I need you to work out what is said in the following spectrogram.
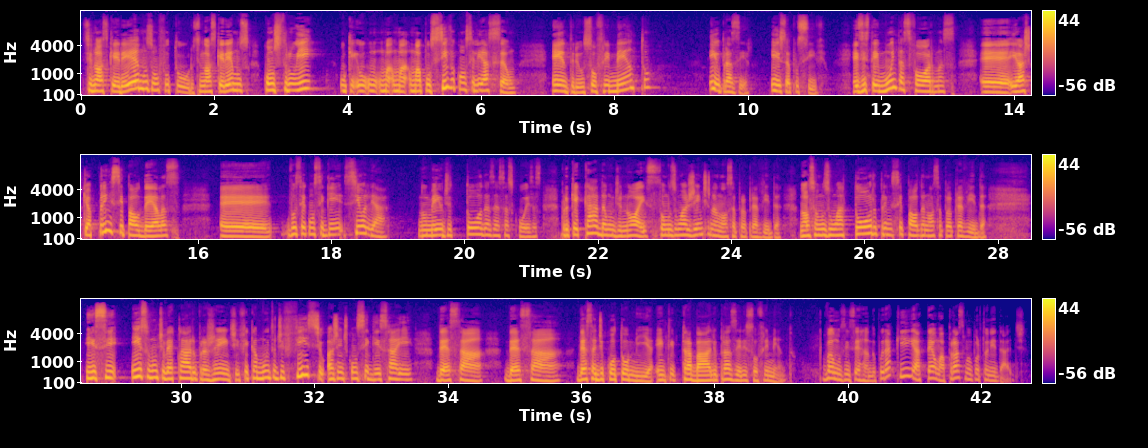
se nós queremos um futuro, se nós queremos construir que, uma, uma, uma possível conciliação entre o sofrimento e o prazer. Isso é possível. Existem muitas formas, é, eu acho que a principal delas é você conseguir se olhar no meio de todas essas coisas, porque cada um de nós somos um agente na nossa própria vida. Nós somos um ator principal da nossa própria vida. E se isso não tiver claro para a gente, fica muito difícil a gente conseguir sair dessa, dessa, dessa dicotomia entre trabalho, prazer e sofrimento. Vamos encerrando por aqui e até uma próxima oportunidade.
